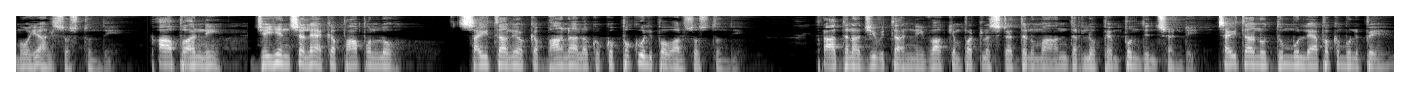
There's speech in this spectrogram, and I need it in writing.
మోయాల్సి వస్తుంది. పాపాన్ని జయించలేక పాపంలో సైతాను యొక్క బాణాలకు కుప్పకూలిపోవాల్సి వస్తుంది. ప్రార్థనా జీవితాన్ని వాక్యం పట్ల శ్రద్ధను మా అందరిలో పెంపొందించండి. సైతాను దుమ్ము లేపక మునిపే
